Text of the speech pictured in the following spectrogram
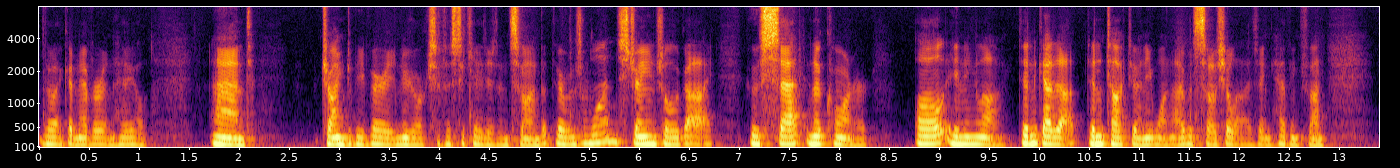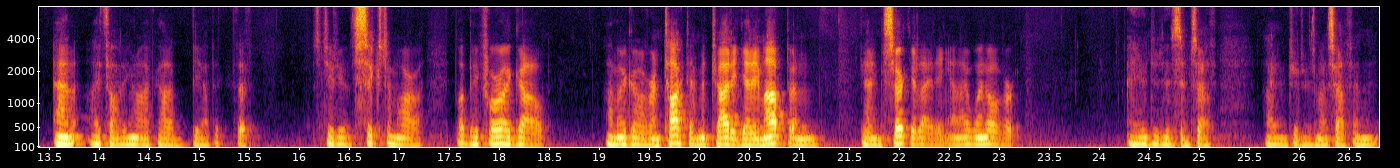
though I could never inhale, and trying to be very New York sophisticated and so on. But there was one strange little guy who sat in a corner all evening long, didn't get up, didn't talk to anyone. I was socializing, having fun. And I thought, you know, I've got to be up at the studio at six tomorrow. But before I go, I'm going to go over and talk to him and try to get him up and get him circulating. And I went over and he introduced himself. I introduced myself, and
